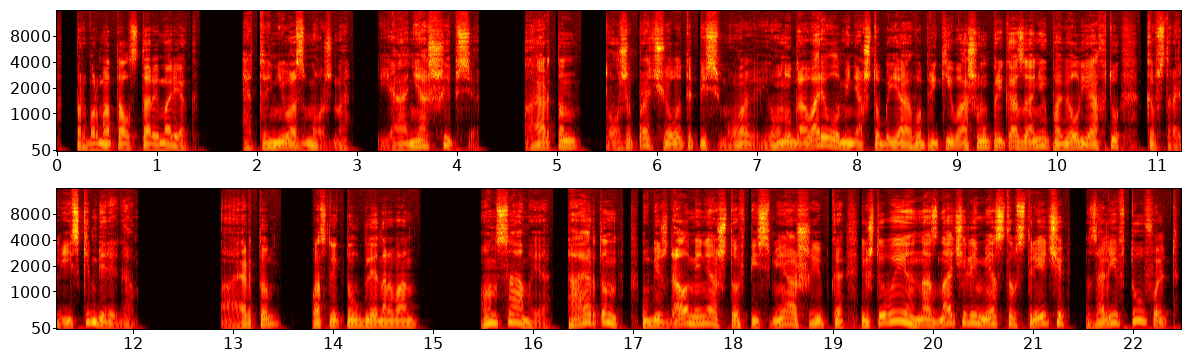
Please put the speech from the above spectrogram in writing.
— пробормотал старый моряк. Это невозможно. Я не ошибся. Айртон тоже прочел это письмо, и он уговаривал меня, чтобы я, вопреки вашему приказанию, повел яхту к австралийским берегам. «Айртон?» — воскликнул Гленнерван. «Он самый. Айртон убеждал меня, что в письме ошибка, и что вы назначили место встречи залив Туфольд».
